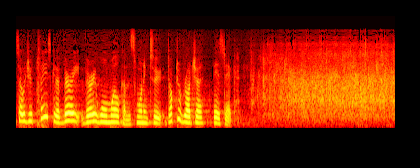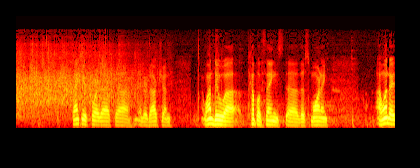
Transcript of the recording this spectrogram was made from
So would you please give a very, very warm welcome this morning to Dr. Roger Bezdek. Thank you for that uh, introduction. I want to do a couple of things uh, this morning. I want to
